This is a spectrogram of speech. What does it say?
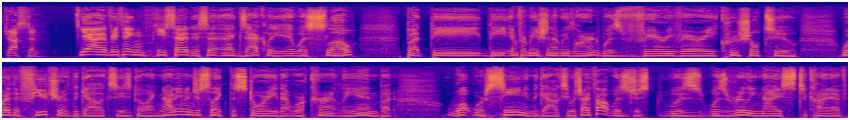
Justin. Yeah, everything he said is uh, exactly. It was slow, but the the information that we learned was very very crucial to where the future of the galaxy is going. Not even just like the story that we're currently in, but what we're seeing in the galaxy, which I thought was just was was really nice to kind of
